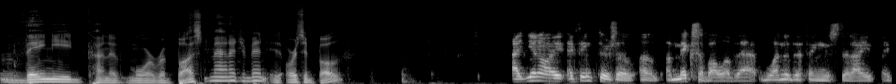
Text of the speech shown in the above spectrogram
mm. they need kind of more robust management, or is it both? I, you know, I, I think there's a, a, a, mix of all of that. One of the things that I, I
